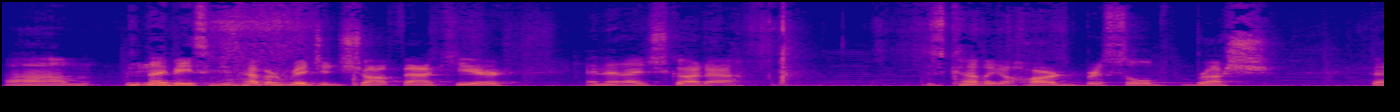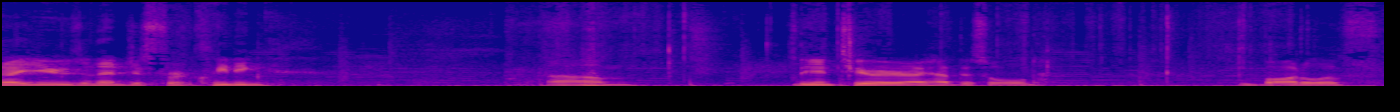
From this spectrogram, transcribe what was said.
Um, I basically just have a Ridgid shop vac here, and then I just got a, just kind of like a hard bristled brush that I use, and then just for cleaning um, the interior, I have this old bottle of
